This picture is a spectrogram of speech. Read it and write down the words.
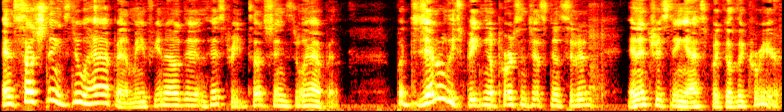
and such things do happen. I mean, if you know the history, such things do happen. But generally speaking, a person just considered an interesting aspect of the career.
